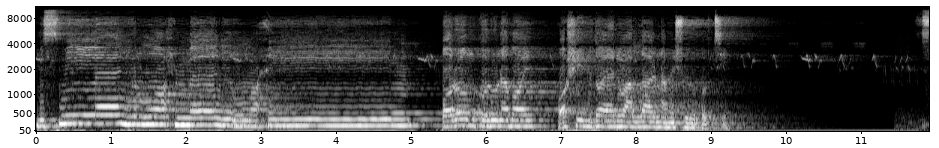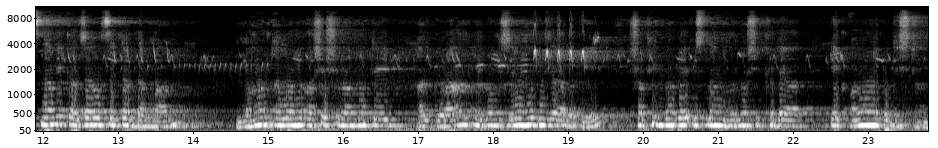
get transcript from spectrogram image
بسم الله الرحمن الرحيم পরম করুণাময় অসীম দয়ালু আল্লাহর নামে শুরু করছি ইসলামিক কালচারাল সেন্টার দাম্মান মহান আল্লাহর অশেষ রহমতে আল কোরআন এবং সৈহদের আলোকে সঠিকভাবে ইসলাম ধর্ম শিক্ষা দেওয়ার এক অনন্য প্রতিষ্ঠান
